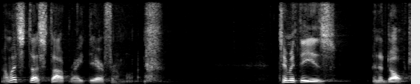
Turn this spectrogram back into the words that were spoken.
Now let's just stop right there for a moment. Timothy is an adult.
